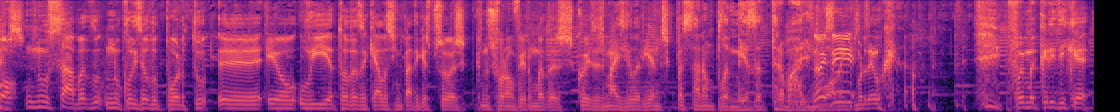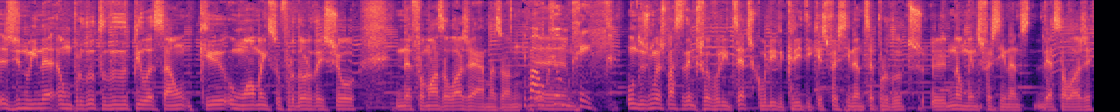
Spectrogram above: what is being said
Bom, no sábado, no Coliseu do Porto, eh, eu li a todas aquelas simpáticas pessoas que nos foram ver uma das coisas mais hilariantes que passaram pela mesa de trabalho Não existe. que mordeu o cão. Foi uma crítica genuína a um produto de depilação que um homem sofredor deixou na famosa loja Amazon. Epá, o que eu Eh, me ri. Um dos meus passatempos favoritos é descobrir críticas fascinantes a produtos, eh, não menos fascinantes, dessa loja.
